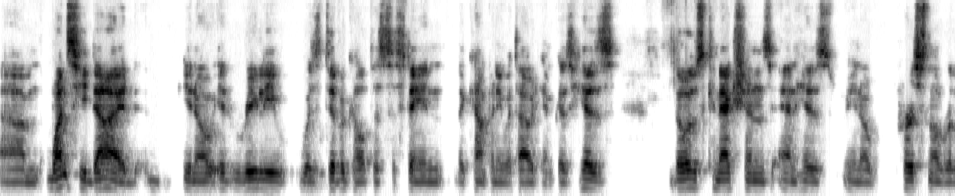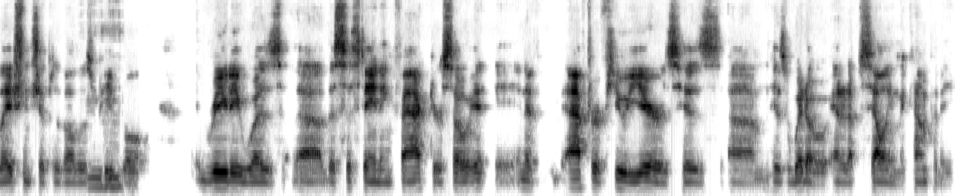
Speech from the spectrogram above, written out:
Um, once he died, you know, it really was difficult to sustain the company without him because his those connections and his you know personal relationships with all those hmm people really was uh, the sustaining factor. So it, in a, after a few years, his um, his widow ended up selling the company.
